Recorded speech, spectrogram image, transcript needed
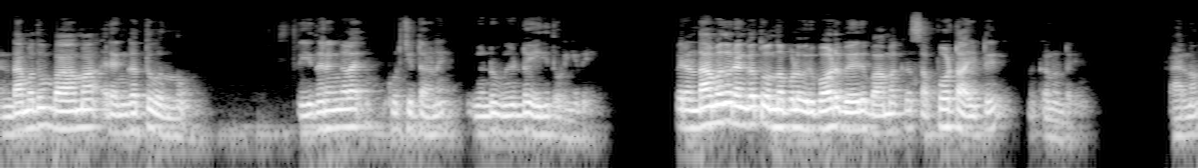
രണ്ടാമതും ഭാമ രംഗത്ത് വന്നു. സ്ത്രീധനങ്ങളെ കുറിച്ചിട്ടാണ് വീണ്ടും വീണ്ടും എഴുതി തുടങ്ങിയത്. ഇപ്പോൾ രണ്ടാമത് രംഗത്ത് വന്നപ്പോൾ ഒരുപാട് പേര് ബാമക്ക് സപ്പോർട്ടായിട്ട് നിൽക്കുന്നുണ്ട്. കാരണം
